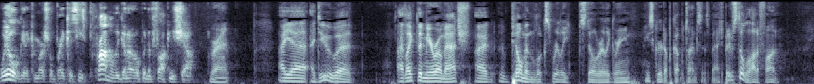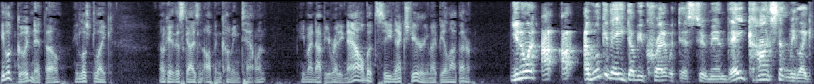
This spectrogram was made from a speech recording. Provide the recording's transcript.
will get a commercial break because he's probably going to open the fucking show. Right. I uh I do uh I like the Miro match. I, Pillman looks really still really green. He screwed up a couple times in this match, but it was still a lot of fun. He looked good in it though. He looked like okay, this guy's an up and coming talent. He might not be ready now, but see next year he might be a lot better. You know what? I, I I will give AEW credit with this too, man. They constantly like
